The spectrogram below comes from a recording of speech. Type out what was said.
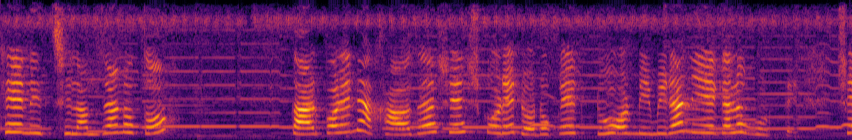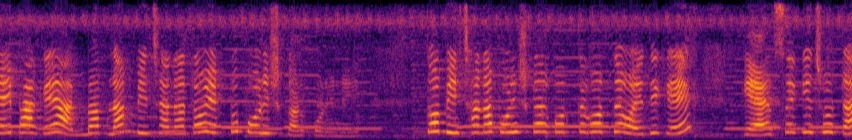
খেয়ে নিচ্ছিলাম, জানো তো। তারপরে না খাওয়া দাওয়া শেষ করে ডোডোকে একটু ওর মিমিরা নিয়ে গেল ঘুরতে। সেই ফাঁকে আমি ভাবলাম বিছানাটাও একটু পরিষ্কার করে নেই। তো বিছানা পরিষ্কার করতে করতে ওইদিকে গ্যাসে কিছুটা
